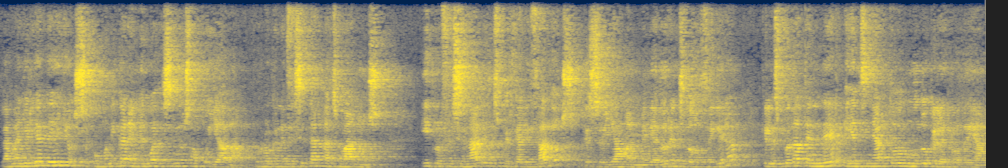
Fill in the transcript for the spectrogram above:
La mayoría de ellos se comunican en lengua de signos apoyada, por lo que necesitan las manos, y profesionales especializados, que se llaman mediador en sordoceguera, que les pueda atender y enseñar todo el mundo que les rodea.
